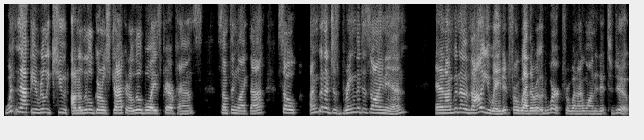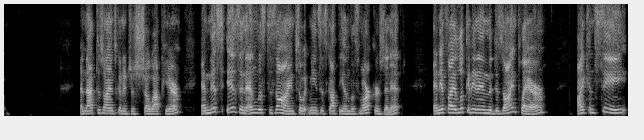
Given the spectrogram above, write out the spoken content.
Wouldn't that be really cute on a little girl's jacket or a little boy's pair of pants? Something like that. So I'm going to just bring the design in and I'm going to evaluate it for whether it would work for what I wanted it to do. And that design is going to just show up here. And this is an endless design, so it means it's got the endless markers in it. And if I look at it in the design player, I can see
